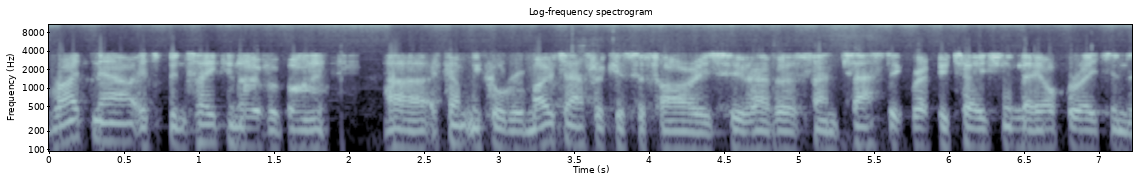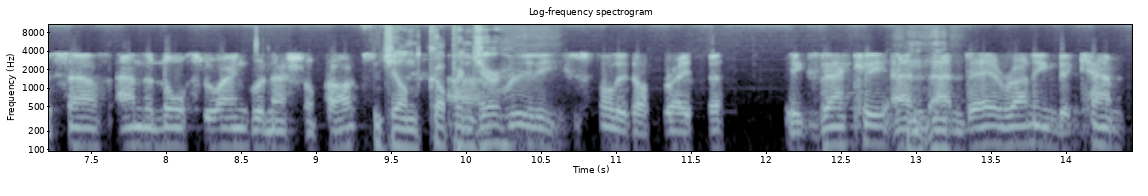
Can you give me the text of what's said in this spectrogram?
Right now, it's been taken over by uh, a company called Remote Africa Safaris, who have a fantastic reputation. They operate in the south and the North Luangwa National Parks. John Coppinger. Uh, really solid operator. Exactly. And, Mm-hmm. and they're running the camp,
